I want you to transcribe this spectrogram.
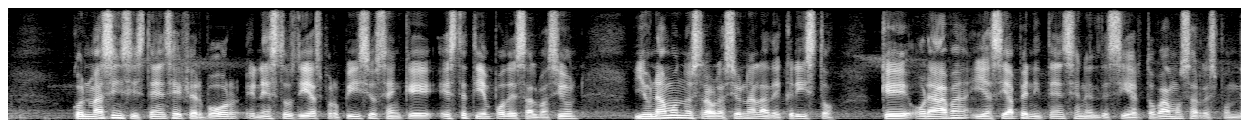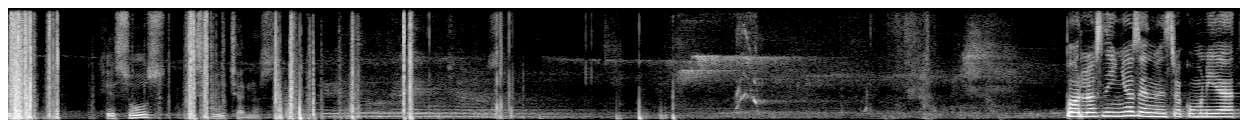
con más insistencia y fervor en estos días propicios en que este tiempo de salvación y unamos nuestra oración a la de Cristo, que oraba y hacía penitencia en el desierto. Vamos a responder, Jesús, escúchanos. Por los niños de nuestra comunidad,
